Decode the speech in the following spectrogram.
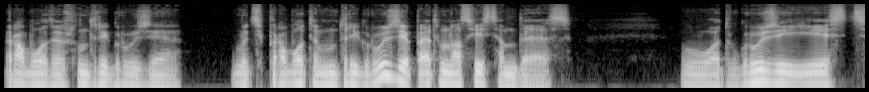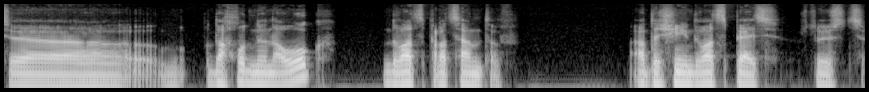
работаешь внутри Грузии. Мы типа работаем внутри Грузии, поэтому у нас есть НДС. Вот, в Грузии есть э, доходный налог 20%, а точнее 25%. То есть,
